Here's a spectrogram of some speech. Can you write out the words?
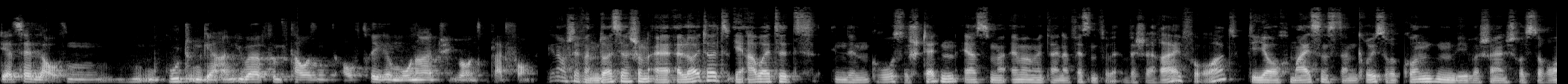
Derzeit laufen gut und gern über 5000 Aufträge im Monat über unsere Plattform. Genau, Stefan, du hast ja schon äh, erläutert, ihr arbeitet in den großen Städten erstmal immer mit einer festen Wäscherei vor Ort, die ja auch meistens dann größere Kunden wie wahrscheinlich Restaurants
